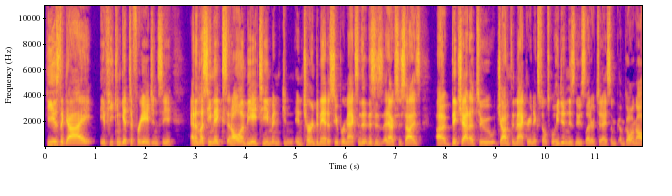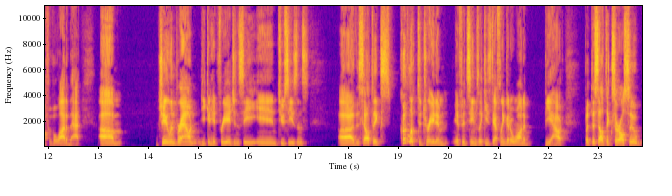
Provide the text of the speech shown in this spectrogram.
He is the guy if he can get to free agency, and unless he makes an All NBA team and can in turn demand a supermax, and th- this is an exercise. Uh, big shout out to Jonathan Macri, Knicks Film School. He did in his newsletter today, so I'm, I'm going off of a lot of that. Um, Jaylen Brown, he can hit free agency in two seasons. Uh, the Celtics could look to trade him if it seems like he's definitely going to want to be out. But the Celtics are also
